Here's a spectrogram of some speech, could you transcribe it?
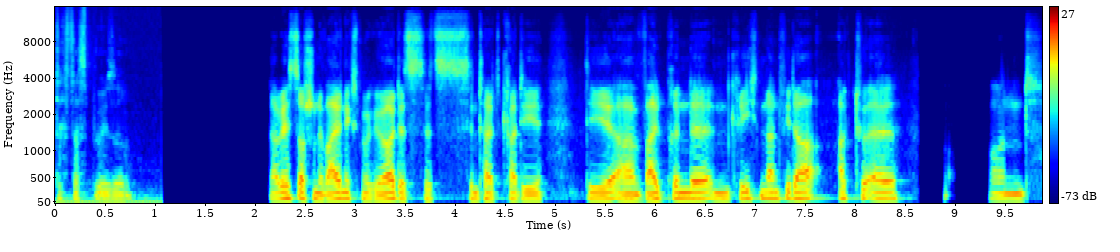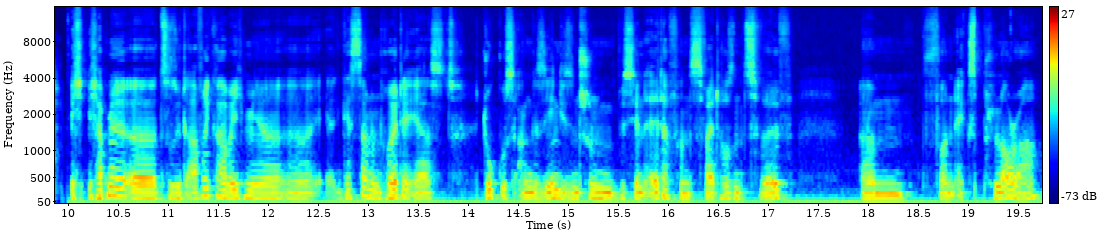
das ist das Böse. Da habe ich jetzt auch schon eine Weile nichts mehr gehört. Jetzt, jetzt sind halt gerade die, die äh, Waldbrände in Griechenland wieder aktuell. Und ich, ich habe mir äh, zu Südafrika habe ich mir äh, gestern und heute erst Dokus angesehen. Die sind schon ein bisschen älter, von 2012, ähm, von Explorer,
